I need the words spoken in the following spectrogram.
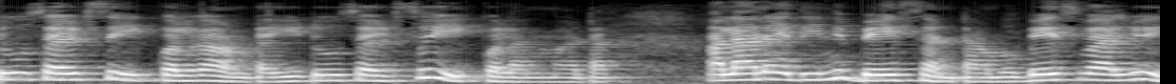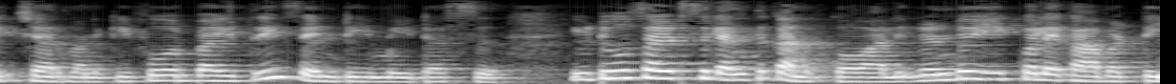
టూ సైడ్స్ ఈక్వల్గా ఉంటాయి. ఈ టూ సైడ్స్ ఈక్వల్ అనమాట అలానే దీన్ని బేస్ అంటాము. బేస్ వాల్యూ ఇచ్చారు మనకి ఫోర్ బై త్రీ సెంటీమీటర్స్. ఈ టూ సైడ్స్ లెంగ్త్ కనుక్కోవాలి. రెండు ఈక్వలే కాబట్టి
